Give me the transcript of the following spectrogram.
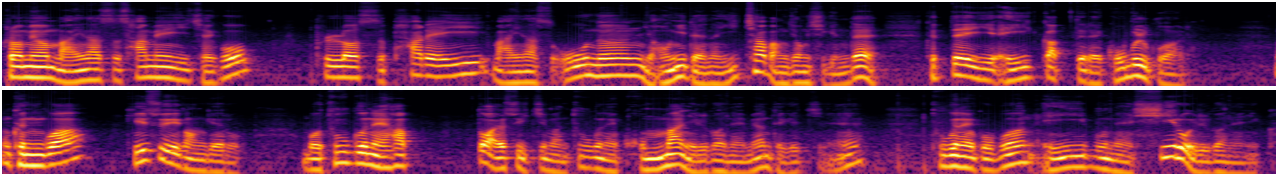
그러면 마이너스 3a 제곱 플러스 8a 마이너스 5는 0이 되는 2차 방정식인데 그때 이 a 값들의 곱을 구하래. 근과 계수의 관계로 뭐 두 근의 합도 알수 있지만 두 근의 곱만 읽어내면 되겠지. 두 근의 곱은 a분의 c로 읽어내니까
